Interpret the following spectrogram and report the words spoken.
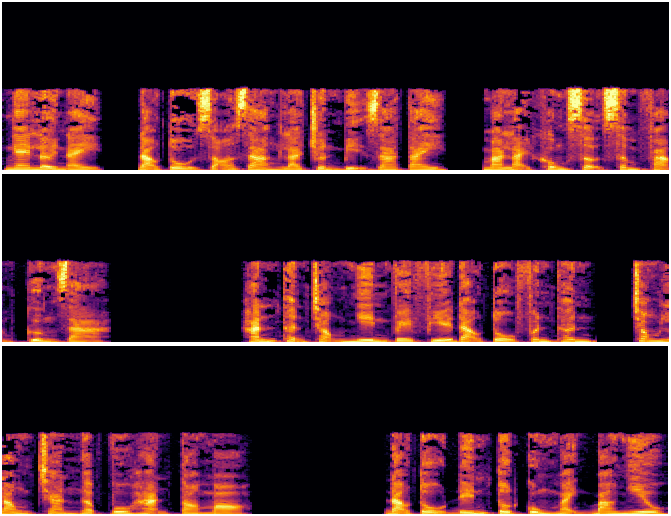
nghe lời này đạo tổ rõ ràng là chuẩn bị ra tay mà lại không sợ xâm phạm cường giả hắn thận trọng nhìn về phía đạo tổ phân thân trong lòng tràn ngập vô hạn tò mò. Đạo tổ đến tột cùng mạnh bao nhiêu?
